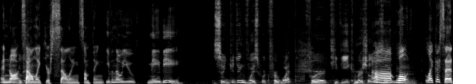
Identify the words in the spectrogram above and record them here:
and not Okay. sound like you're selling something, even though you may be. so you're doing voice work for what for tv commercials Um, Like, well, uh, Like I said,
